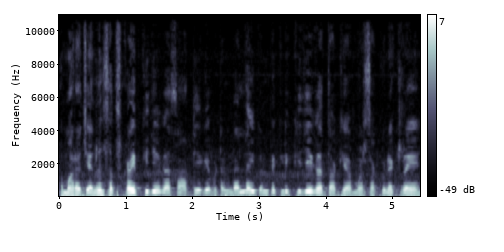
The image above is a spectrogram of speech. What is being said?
हमारा चैनल सब्सक्राइब कीजिएगा, साथ दिए गए बटन बेल आइकन पर क्लिक कीजिएगा ताकि आप हमारे साथ कनेक्ट रहें।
